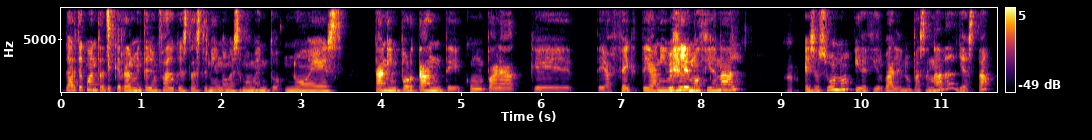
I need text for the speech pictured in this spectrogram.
darte cuenta de que realmente el enfado que estás teniendo en ese momento no es tan importante como para que te afecte a nivel emocional. Claro. Eso es uno, y decir, vale, no pasa nada, ya está.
